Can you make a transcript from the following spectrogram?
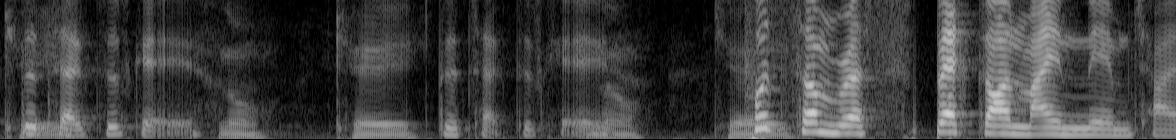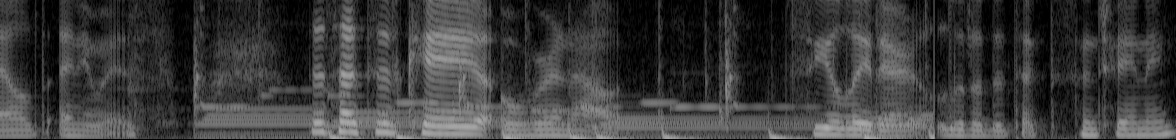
Kay. Detective Kay. No. Kay. Detective Kay. No. Kay. Put some respect on my name, child. Anyways, Detective Kay over and out. See you later, little detectives in training.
